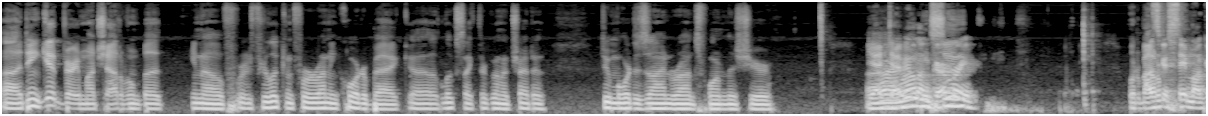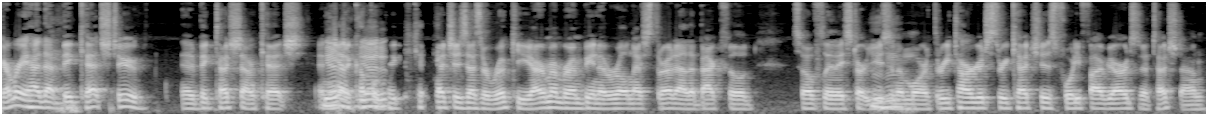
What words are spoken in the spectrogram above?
Uh, didn't get very much out of them, but you know, for, if you're looking for a running quarterback, uh, it looks like they're going to try to do more design runs for him this year. Yeah, Uh, David Robinson- Montgomery. What I was going to say Montgomery had that big catch too. He had a big touchdown catch, and he had a couple yeah. big catches as a rookie. I remember him being a real nice threat out of the backfield. So hopefully they start using Mhm. him more. Three targets, three catches, forty-five yards, and a touchdown.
